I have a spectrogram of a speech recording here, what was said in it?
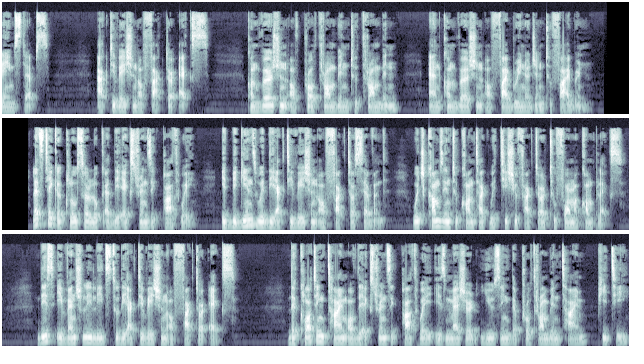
same steps activation of factor X, conversion of prothrombin to thrombin, and conversion of fibrinogen to fibrin. Let's take a closer look at the extrinsic pathway. It begins with the activation of factor 7, which comes into contact with tissue factor to form a complex. This eventually leads to the activation of factor X. The clotting time of the extrinsic pathway is measured using the prothrombin time, PT,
